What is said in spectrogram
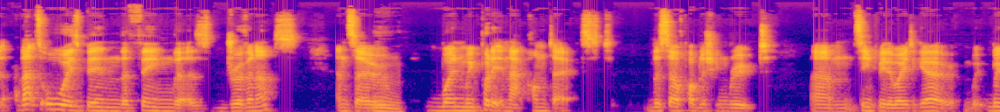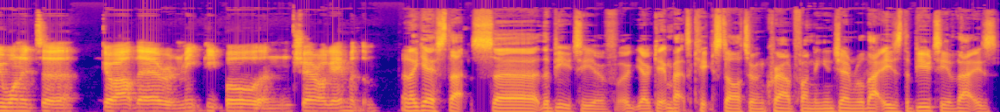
th- that's always been the thing that has driven us. And so Mm. when we put it in that context, the self-publishing route um, seemed to be the way to go. We, we wanted to go out there and meet people and share our game with them. And I guess that's uh, the beauty of uh, you know getting back to Kickstarter and crowdfunding in general. That is the beauty of that is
